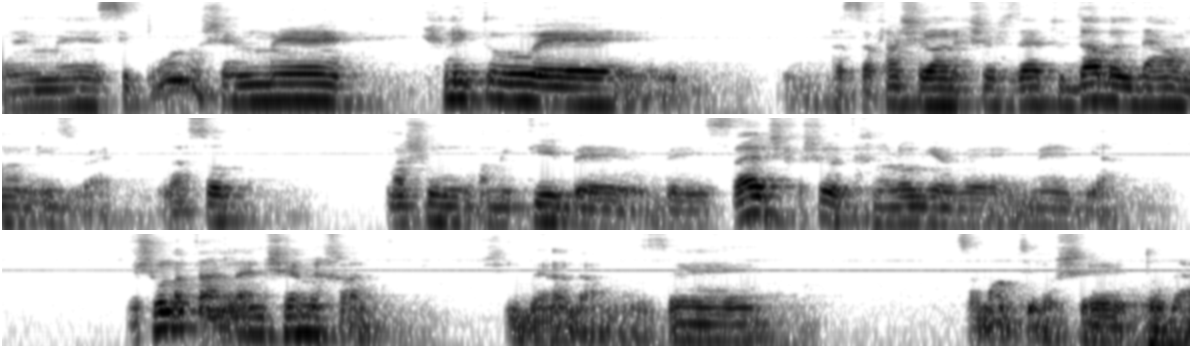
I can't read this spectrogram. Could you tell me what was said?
והם אה, סיפרו לו שהם אה, החליטו, אה, בשפה שלו אני חושב שזה היה to double down on Israel, לעשות משהו אמיתי בישראל שקשור לטכנולוגיה ומדיה. ושהוא נתן להם שם אחד של בן אדם, אז, אה, אז אמרתי לו שתודה,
